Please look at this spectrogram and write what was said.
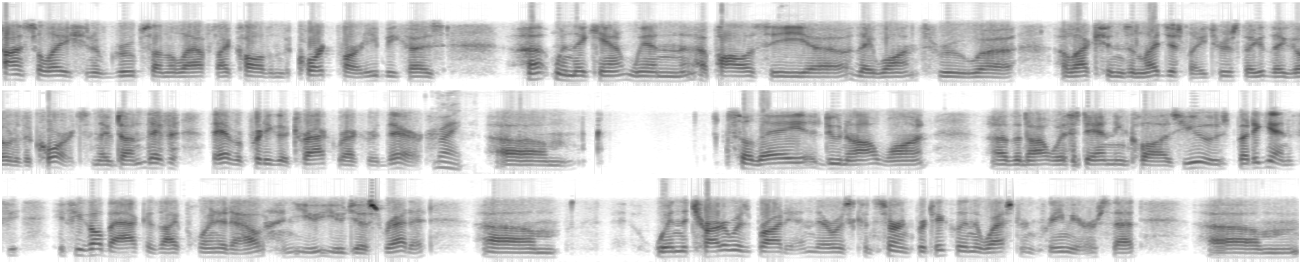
constellation of groups on the left, I call them the court party because uh, when they can't win a policy uh, they want through uh, elections and legislatures, they they go to the courts, and they've done they've they have a pretty good track record there. Right. Um, so they do not want uh, the notwithstanding clause used. But again, if you, if you go back, as I pointed out, and you you just read it. Um, when the charter was brought in, there was concern, particularly in the Western premiers, that um,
